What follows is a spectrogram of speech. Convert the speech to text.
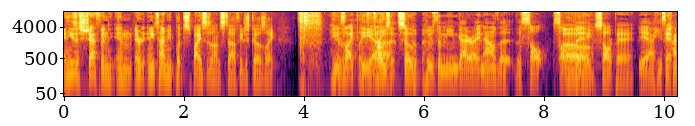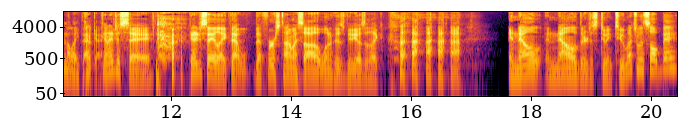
and he's a chef, and and every, anytime he puts spices on stuff, he just goes like, He's like, like, the throws uh, it. So- who's the meme guy right now? The the salt salt oh, bay. Salt Bae. Yeah, he's kind of like that Can, guy. can I just say, can I just say like that? The first time I saw one of his videos, of like, and now and now they're just doing too much with Salt Bae,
